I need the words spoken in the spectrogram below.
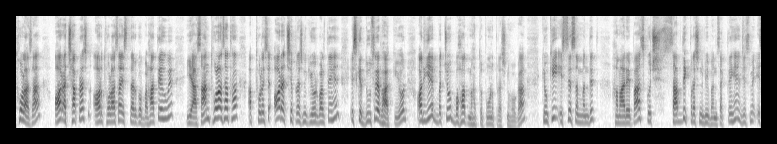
थोड़ा सा और अच्छा प्रश्न और थोड़ा सा स्तर को बढ़ाते हुए, ये आसान थोड़ा सा था। अब थोड़े से और अच्छे प्रश्न की ओर बढ़ते हैं, इसके दूसरे भाग की ओर। और ये, बच्चों, बहुत महत्वपूर्ण प्रश्न होगा, क्योंकि इससे संबंधित हमारे पास कुछ शाब्दिक प्रश्न भी बन सकते हैं, जिसमें इस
